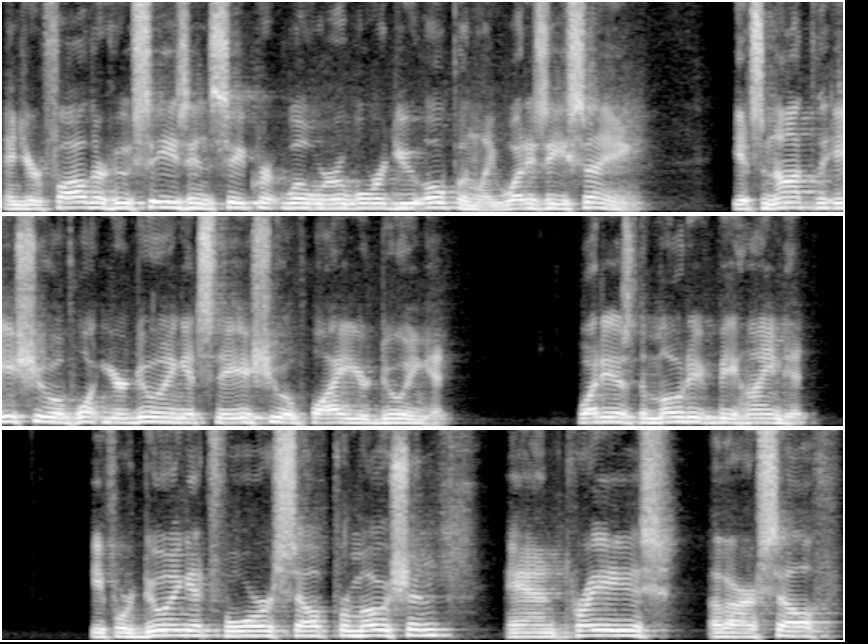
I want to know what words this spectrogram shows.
and your Father who sees in secret will reward you openly. What is he saying? It's not the issue of what you're doing, it's the issue of why you're doing it. What is the motive behind it? If we're doing it for self promotion and praise of ourself,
